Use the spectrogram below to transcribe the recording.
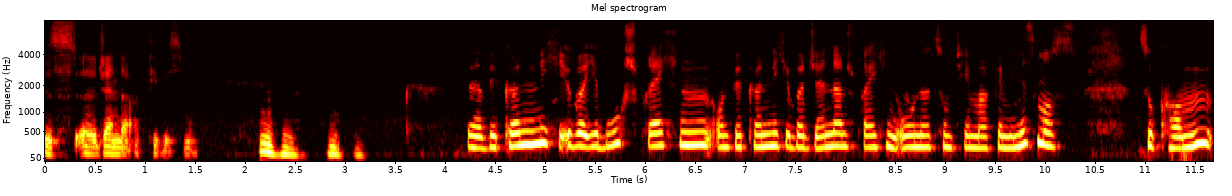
des äh, Gender-Aktivismus. Mhm. Mhm. Wir können nicht über Ihr Buch sprechen und wir können nicht über Gendern sprechen, ohne zum Thema Feminismus zu kommen.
